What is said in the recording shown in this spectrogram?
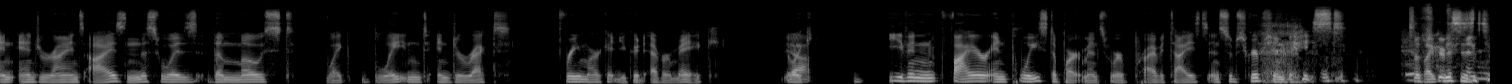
in Andrew Ryan's eyes, and this was the most like blatant and direct free market you could ever make. Yeah. Like even fire and police departments were privatized and subscription based. Like, this is-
